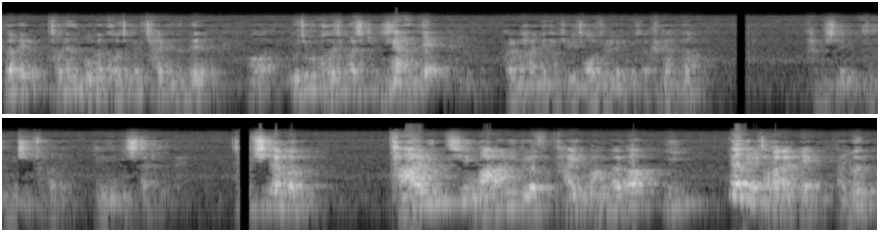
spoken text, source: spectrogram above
그 다음에 전에는 뭔가 거짓말이 잘 됐는데 어, 요즘은 거짓말 시키면 이게 안 돼. 그러면 하나님이 당신에게 저주를 것이가 그게 아니라 당신에게 부흥의 시초가 돼. 부흥이 시작이 된 거예요. 참 신기한 건 다윗이 왕이 되어서 다윗 왕가가 이 뼈들을 잡아갈 때 하나님은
